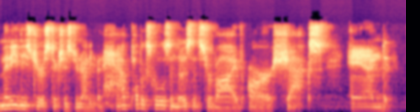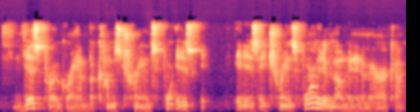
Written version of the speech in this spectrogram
Many of these jurisdictions do not even have public schools, and those that survive are shacks. And this program becomes transform. It is it is a transformative moment in America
